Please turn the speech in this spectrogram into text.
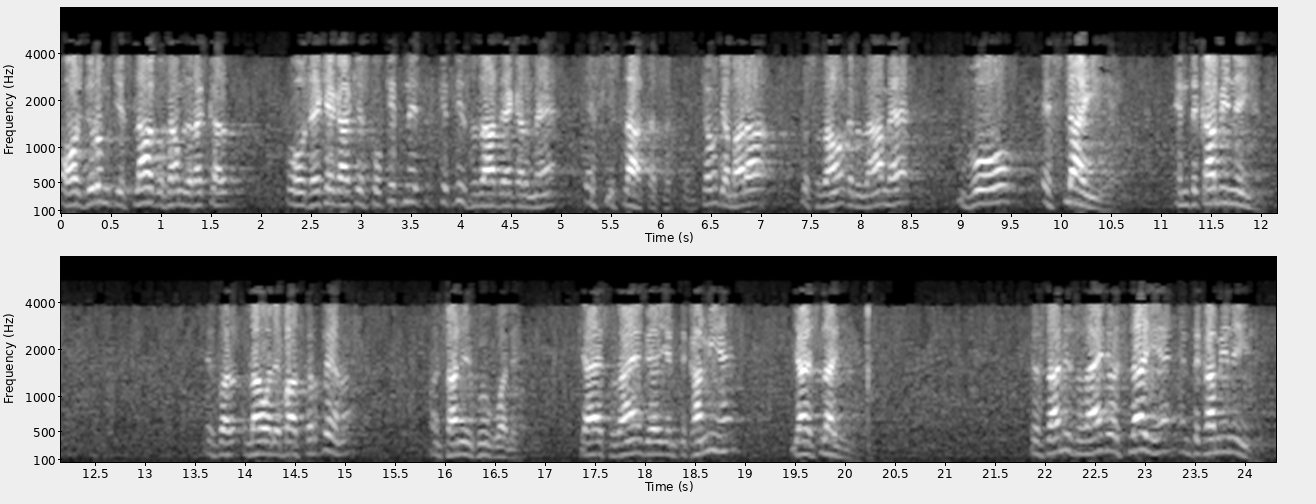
اور جرم کی اصلاح کو سامنے رکھ کر وہ دیکھے گا کہ اس کو کتنی کتنی سزا دے کر میں اس کی اصلاح کر سکتا ہوں۔ کیونکہ ہمارا جو سزاؤں کا نظام ہے، وہ اصلاحی ہے، انتقامی نہیں ہے۔ اس بار اللہ والے بات کرتے ہیں نا، انسانی حقوق والے، کیا سزائیں جو ہے یہ انتقامی ہیں یا اصلاحی ہیں؟ اسلامی سزائیں جو اصلاحی ہیں، انتقامی نہیں ہیں۔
